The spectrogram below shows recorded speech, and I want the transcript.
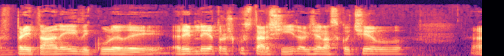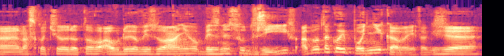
v Británii vykulili. Ridley je trošku starší, takže naskočil, eh, naskočil do toho audiovizuálního biznesu dřív a byl takový podnikavý, takže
